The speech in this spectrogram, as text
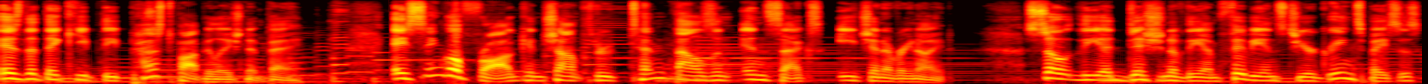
is that they keep the pest population at bay. A single frog can chomp through 10,000 insects each and every night. So the addition of the amphibians to your green spaces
